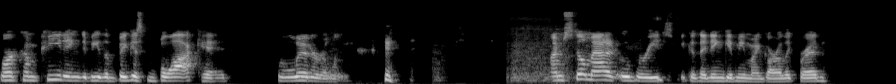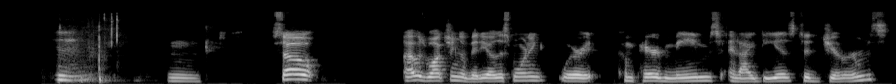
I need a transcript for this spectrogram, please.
We're competing to be the biggest blockhead, literally. I'm still mad at Uber Eats because they didn't give me my garlic bread. Mm. Mm. So, I was watching a video this morning where it compared memes and ideas to germs.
